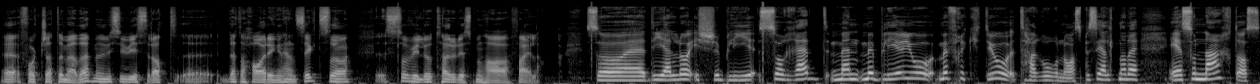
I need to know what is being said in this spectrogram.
eh, fortsette med det. Men hvis vi viser at eh, dette har ingen hensikt, så, så vil jo terrorismen ha feila. Så eh, det gjelder å ikke bli så redd. Men vi, blir jo, vi frykter jo terror nå, spesielt når det er så nært oss.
